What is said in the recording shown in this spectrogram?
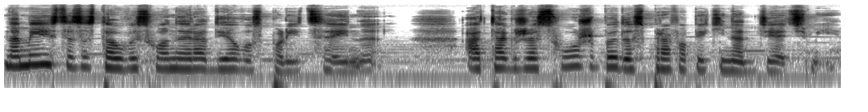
Na miejsce został wysłany radiowóz policyjny, a także służby do spraw opieki nad dziećmi.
